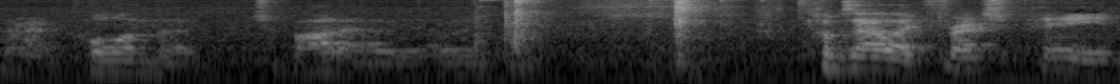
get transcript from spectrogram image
right, pulling the ciabatta out of the oven. It comes out like fresh paint.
